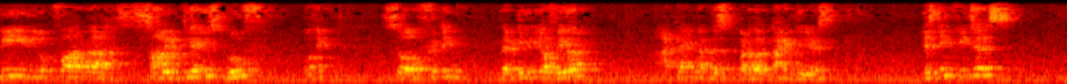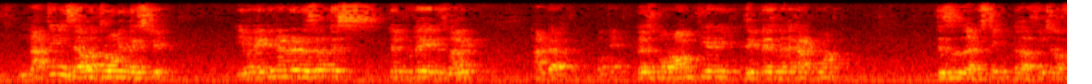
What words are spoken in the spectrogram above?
We look for uh, solid theories, proof. Okay, so fitting the degree of rigor attained at this whatever time periods. Distinct features nothing is ever thrown in the history. Even 1800 result is till today it is valid, and uh, okay, there is no wrong theory replaced by the correct one. This is a distinct uh, feature of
